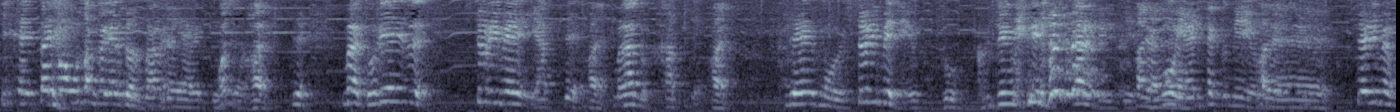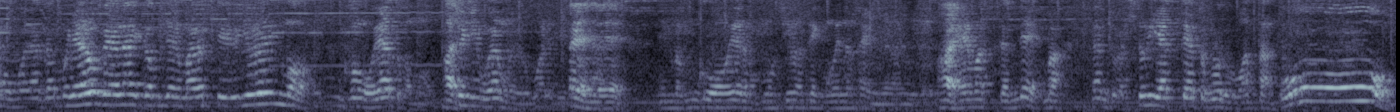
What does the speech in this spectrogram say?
え台湾を3回やるそう3回やれって言マジですか？はい。でまあとりあえず1人目やって、はい。まあ、何とか勝って。はい。でもう1人目でもうぐでぐで疲れてるしはいもうやりたくねえよ、はい2人目ももうなんかもうやろうかやらないかみたいな迷ってるよりも向こうの親とかもはい。一緒に親も呼ばれていて、えでまあ、向こうの親とかもうすいませんごめんなさいみたいな感じで、はい謝ったんでまあなんとか一人やってやったところで終わったんですおよ。お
